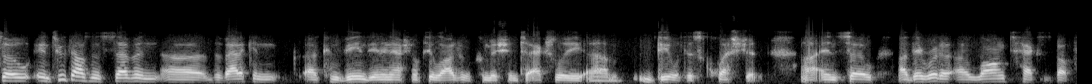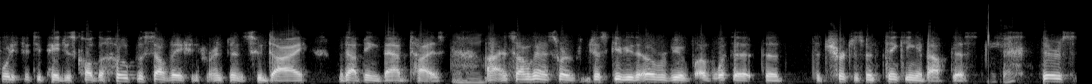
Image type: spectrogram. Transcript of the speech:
so in 2007, uh, the Vatican uh, convened the International Theological Commission to actually um, deal with this question. Uh, and so uh, they wrote a, a, long text, it's about 40, 50 pages, called The Hope of Salvation for Infants Who Die Without Being Baptized. Mm-hmm. Uh, and so I'm going to sort of just give you the overview of, of what the, the, the, church has been thinking about this. Okay. There's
